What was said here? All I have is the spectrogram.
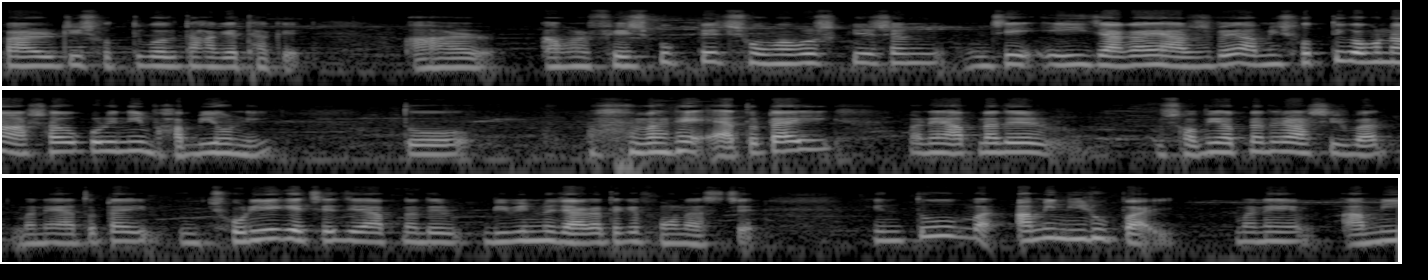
প্রায়োরিটি সত্যি বলতে আগে থাকে। আর আমার ফেসবুক পেজ সৌমাবস ক্রিয়েশন যে এই জায়গায় আসবে, আমি সত্যি কখনো আশাও করিনি, ভাবিও নি। তো মানে এতটাই মানে আপনাদের, সবই আপনাদের আশীর্বাদ মানে এতটাই ছড়িয়ে গেছে যে আপনাদের বিভিন্ন জায়গা থেকে ফোন আসছে। কিন্তু আমি নিরুপায়। মানে আমি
